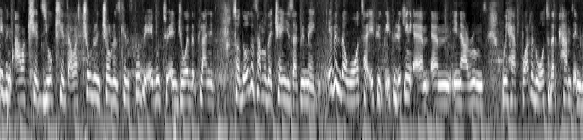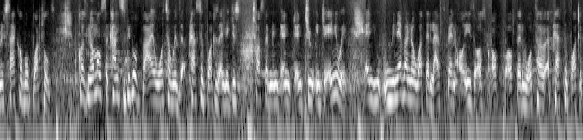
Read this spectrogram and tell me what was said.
even our kids, your kids, our children, children can still be able to enjoy the planet. So those are some of the changes that we make. Even the water, if you if you're looking um, um, in our rooms, we have bottled water that comes in recyclable bottles because normal circumstances people buy water with plastic bottles and they just toss them in, in, into into anyway, and you, we never know what the lifespan is of, of, of that water plastic bottle.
